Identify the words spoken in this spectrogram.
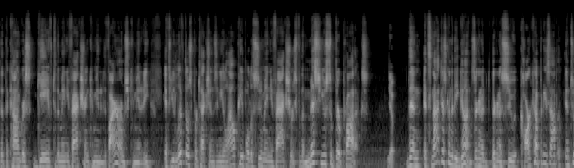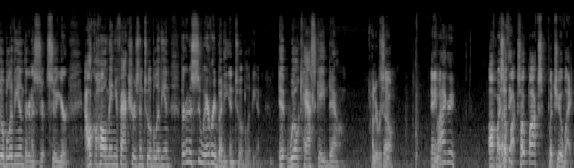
that the Congress gave to the manufacturing community, the firearms community. If you lift those protections and you allow people to sue manufacturers for the misuse of their products, Yep. Then it's not just going to be guns. They're going to they're going to sue car companies out into oblivion. They're going to sue your alcohol manufacturers into oblivion. They're going to sue everybody into oblivion. It will cascade down. Hundred percent. So, anyway, I agree. Off my but soapbox. Think, soapbox. Put you away.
